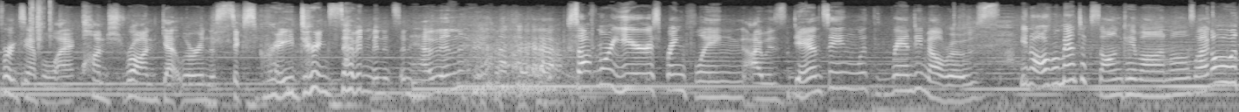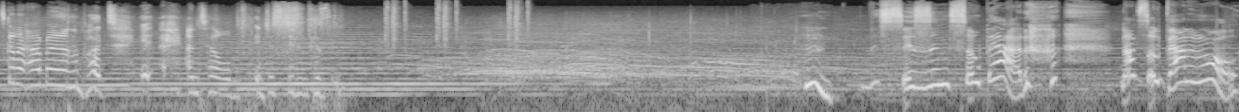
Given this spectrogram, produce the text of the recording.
For example, I punched Ron Getler in the sixth grade during Seven Minutes in Heaven. Sophomore year, spring fling, I was dancing with Randy Melrose. You know, a romantic song came on, and I was like, oh, what's gonna happen? But it, until it just didn't, because This isn't so bad. Not so bad at all.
